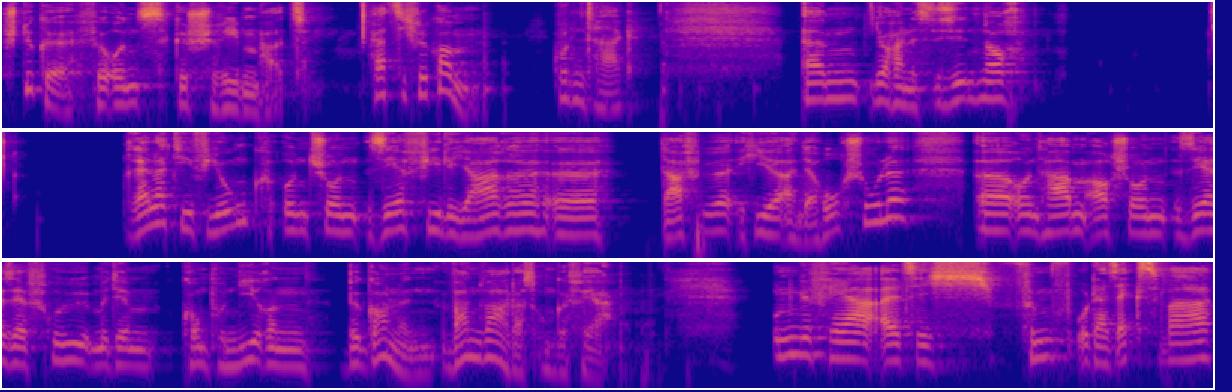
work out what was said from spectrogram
Stücke für uns geschrieben hat. Herzlich willkommen. Guten Tag. Ähm, Johannes, Sie sind noch relativ jung und schon sehr viele Jahre äh, dafür hier an der Hochschule äh, und haben auch schon sehr, sehr früh mit dem Komponieren begonnen. Wann war das ungefähr? Ungefähr als ich fünf oder sechs war.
